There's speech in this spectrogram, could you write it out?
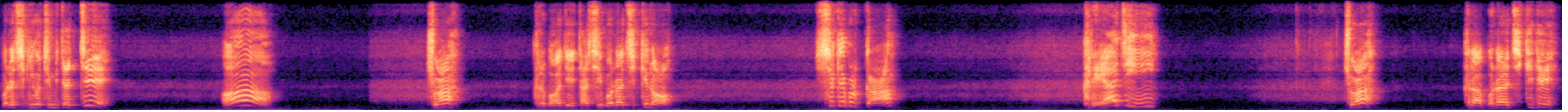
모래 지키고 준비됐지? 아 좋아 그럼 어디 다시 모래 지키러 시작해볼까? 그래야지 좋아 그럼 모래를 지키기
